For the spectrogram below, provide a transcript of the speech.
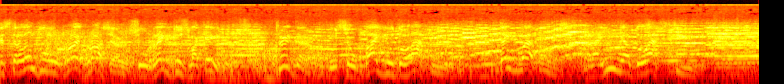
Estrelando Roy Rogers, o rei dos vaqueiros. Trigger, o seu baio dourado. Dale Evans, rainha do oeste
